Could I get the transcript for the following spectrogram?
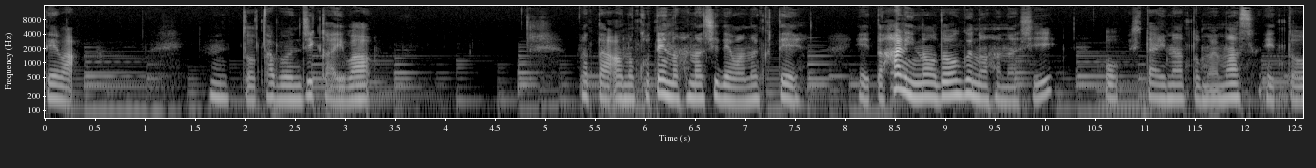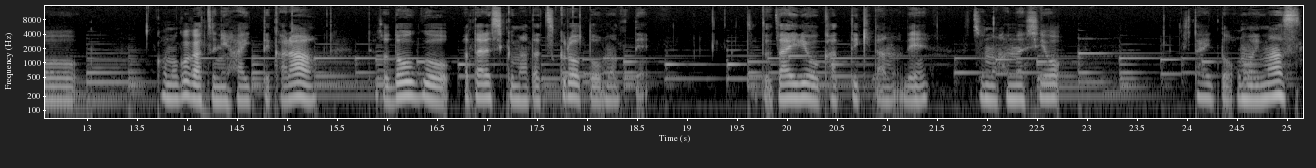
では、うんと多分次回はまたあの古典の話ではなくて、えっ、ー、と針の道具の話をしたいなと思います。えっ、ー、とこの5月に入ってからちょっと道具を新しくまた作ろうと思ってちょっと材料を買ってきたのでその話をしたいと思います。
